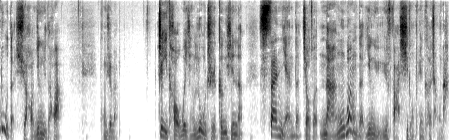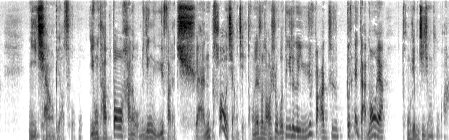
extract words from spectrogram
路的学好英语的话，同学们，这一套我已经录制更新了三年的叫做难忘的英语语法系统培训课程了，你千万不要错过，因为它包含了我们英语语法的全套讲解。同学说，老师，我对这个语法这不太感冒呀。同学们记清楚啊。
